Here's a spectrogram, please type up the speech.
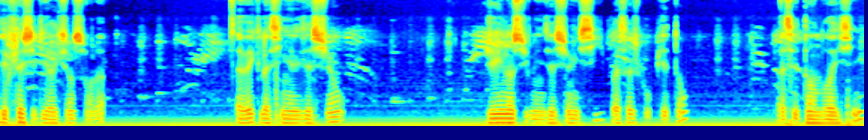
Les flèches de direction sont là. Avec la signalisation, j'ai une autre signalisation ici, passage pour piétons, à cet endroit ici.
